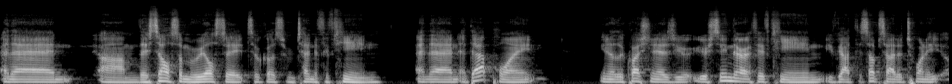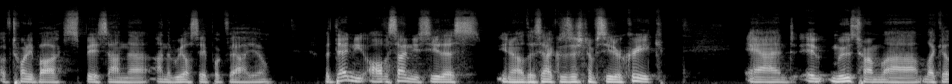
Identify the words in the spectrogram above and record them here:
and then um, they sell some real estate, so it goes from ten to fifteen and then at that point, you know, the question is you're, you're sitting there at 15, you've got this upside of 20 of 20 bucks based on the on the real estate book value. But then you all of a sudden you see this, you know, this acquisition of Cedar Creek and it moves from uh, like a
